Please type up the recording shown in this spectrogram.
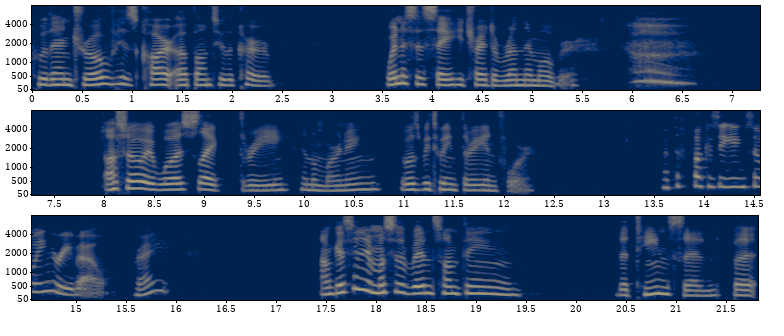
who then drove his car up onto the curb. Witnesses say he tried to run them over. Also, it was like three in the morning. It was between three and four, what the fuck is he getting so angry about? right? I'm guessing it must have been something the teen said, but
